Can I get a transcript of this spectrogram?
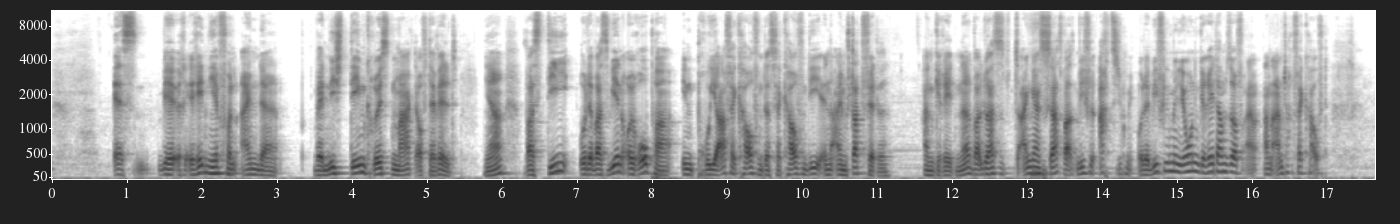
es, wir reden hier von einem der, wenn nicht dem größten Markt auf der Welt. Ja, was die oder was wir in Europa in pro Jahr verkaufen, das verkaufen die in einem Stadtviertel an Geräten, ne? Weil du hast es eingangs gesagt, was, wie viel 80 oder wie viele Millionen Geräte haben sie auf, an einem Tag verkauft?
